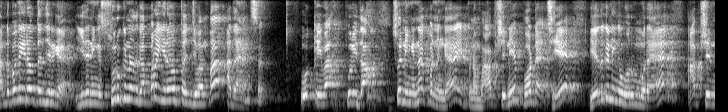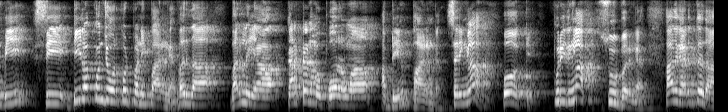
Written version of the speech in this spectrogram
அந்த பக்கம் இருபத்தஞ்சு இருக்கு. இதை நீங்கள் சுருக்குனதுக்கப்புறம் இருபத்தஞ்சு வந்தால் அது ஆன்சர் ஓகேவா புரியுதா? ஸோ நீங்கள் என்ன பண்ணுங்கள் இப்போ நம்ம ஆப்ஷனே போட்டாச்சு. எதுக்கு நீங்கள் ஒரு முறை ஆப்ஷன் பி சி டிலாம் கொஞ்சம் ஒர்க் அவுட் பண்ணி பாருங்கள் வருதா? வரலையா? கரெக்டாக நம்ம போடுறோமா? அப்படின்னு பாருங்கள் சரிங்களா? ஓகே புரியுதுங்களா? சூப்பருங்க. அதுக்கு அடுத்ததா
